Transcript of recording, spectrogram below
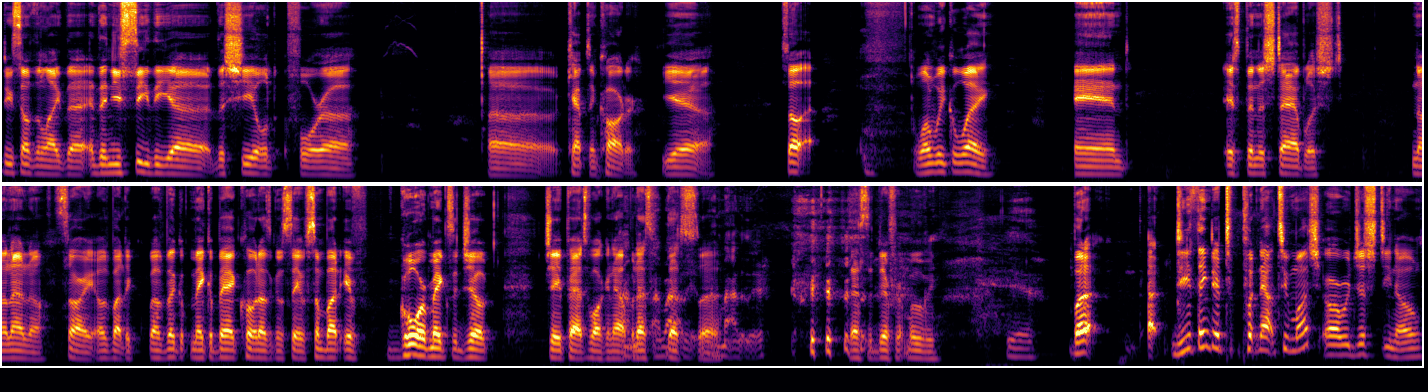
Do something like that. And then you see the uh the shield for uh uh Captain Carter. Yeah. So uh, one week away and it's been established. No, no, no. Sorry. I was about to I was about to make a bad quote. I was going to say if somebody if Gore makes a joke, J Pat's walking out, I'm, but that's I'm that's out of, uh, I'm out of there. that's a different movie. yeah. But uh, do you think they're t- putting out too much, or are we just, you know,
